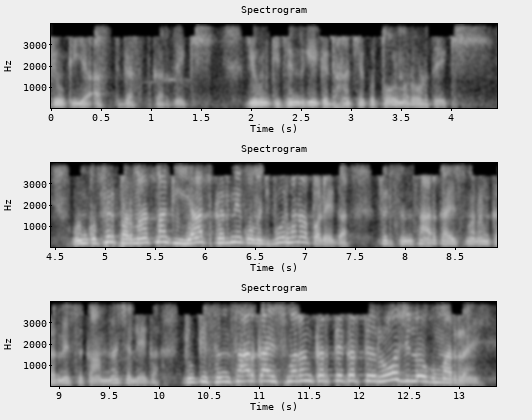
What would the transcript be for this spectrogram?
क्योंकि ये अस्त व्यस्त कर देगी। ये उनकी ज़िंदगी के ढांचे को तोड़ मरोड़ देगी। उनको फिर परमात्मा की याद करने को मजबूर होना पड़ेगा। फिर संसार का स्मरण करने से काम ना चलेगा, क्योंकि संसार का स्मरण करते करते रोज लोग मर रहे हैं।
